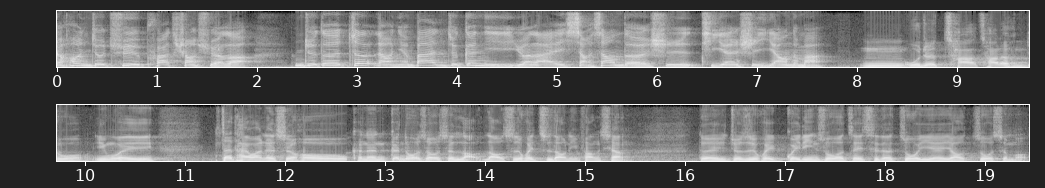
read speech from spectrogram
然后你就去 Pratt 上学了。你觉得这两年半就跟你原来想象的是体验是一样的吗？嗯，我觉得差差了很多，因为在台湾的时候，可能更多的时候是老老师会指导你方向，对，就是会规定说这次的作业要做什么。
